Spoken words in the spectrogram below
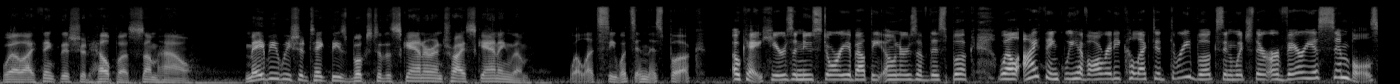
Well, I think this should help us somehow. Maybe we should take these books to the scanner and try scanning them. Well, let's see what's in this book. Okay, here's a new story about the owners of this book. Well, I think we have already collected three books in which there are various symbols.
